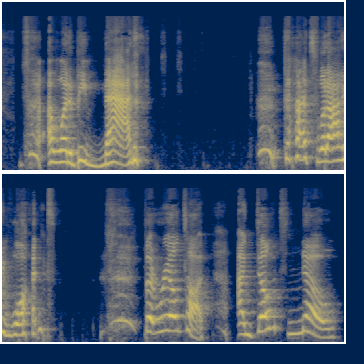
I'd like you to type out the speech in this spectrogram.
I want to be mad. That's what I want. But real talk, I don't know.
